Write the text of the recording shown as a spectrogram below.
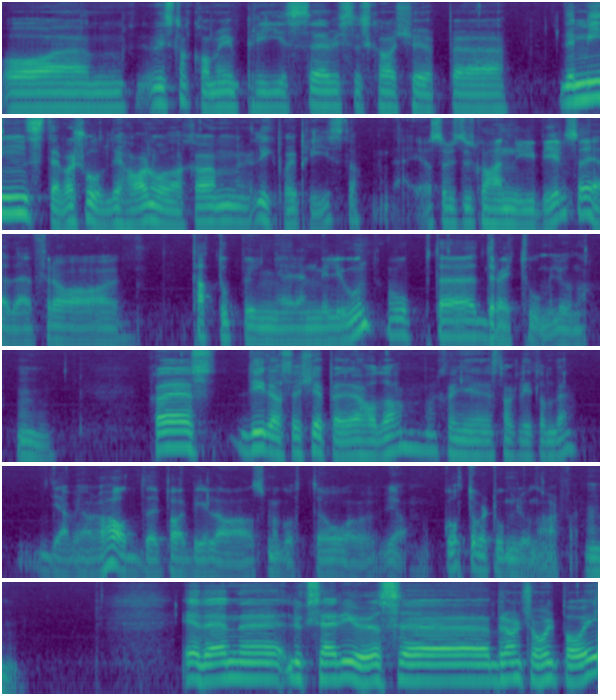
Og um, vi snakka om i pris eh, hvis du skal kjøpe eh, det minste versjonen de har nå, da, hva ligger på i pris, da. Nei, altså Hvis du skal ha en ny bil, så er det fra tett oppunder en million og opp til drøyt to millioner. Mm. Hva er det dyreste kjøpet dere har hatt, da? Kan vi snakke litt om det? Ja, vi har hatt et par biler som har gått til ja, godt over to millioner, i hvert fall. Mm. Er det en uh, luksuriøs uh, bransje å holde på i,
